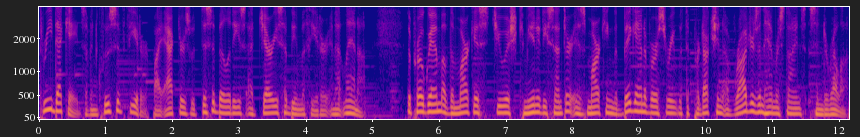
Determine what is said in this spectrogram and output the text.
three decades of inclusive theater by actors with disabilities at Jerry's Habima Theater in Atlanta. The program of the Marcus Jewish Community Center is marking the big anniversary with the production of Rodgers and Hammerstein's Cinderella.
